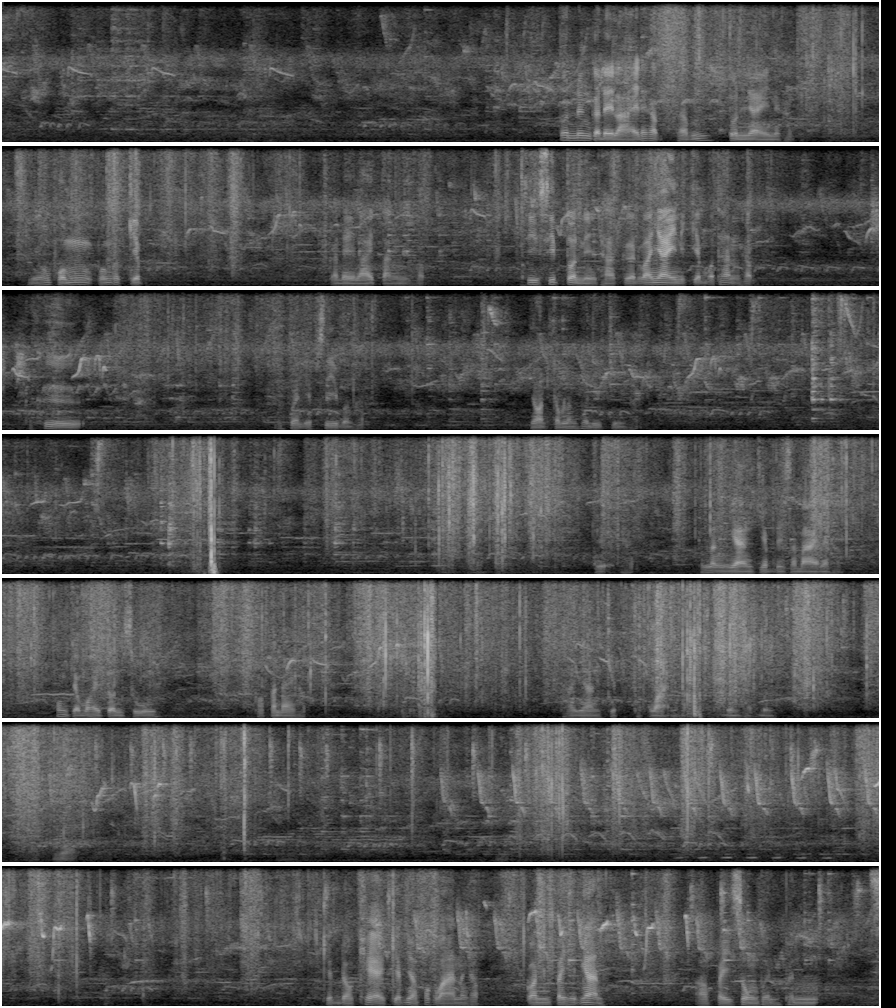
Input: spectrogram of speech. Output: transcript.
ต้นหนึงก็ได้หลายนะครับทำต้นใหญ่นะครับเดี๋ยวของผมผมก็เก็บ ก็ได้หลายตังค์ครับสี่สิบต้นนี่ถ้าเกิดว่าใหญ่นี่เก็บบ่ทันครับ ก็คือเพื่อน FC เบิ่งครับยอดกำลังพอดีกินครับเนี่ยครับกำลังยางเก็บได้สบายแล้วครับ คงจะบ่ให้ต้นสูงเพราะปันใดครับถ้ายางเก็บผักหวานครับเบิ่งครับเบิ่งเก็บดอกแค่เก็บยอดพักหวานนะครับ ก่อนไปเฮ็ดงาน เอาไปส่งเพิ่นเพิ่น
